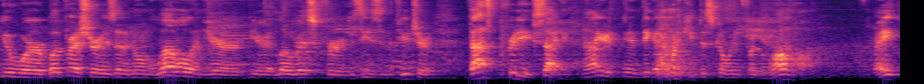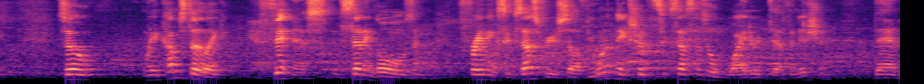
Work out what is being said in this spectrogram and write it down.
your blood pressure is at a normal level and you're, you're at low risk for disease in the future, that's pretty exciting. Now you're, thinking, I want to keep this going for the long haul, right? So when it comes to like fitness and setting goals and framing success for yourself, you want to make sure that success has a wider definition than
